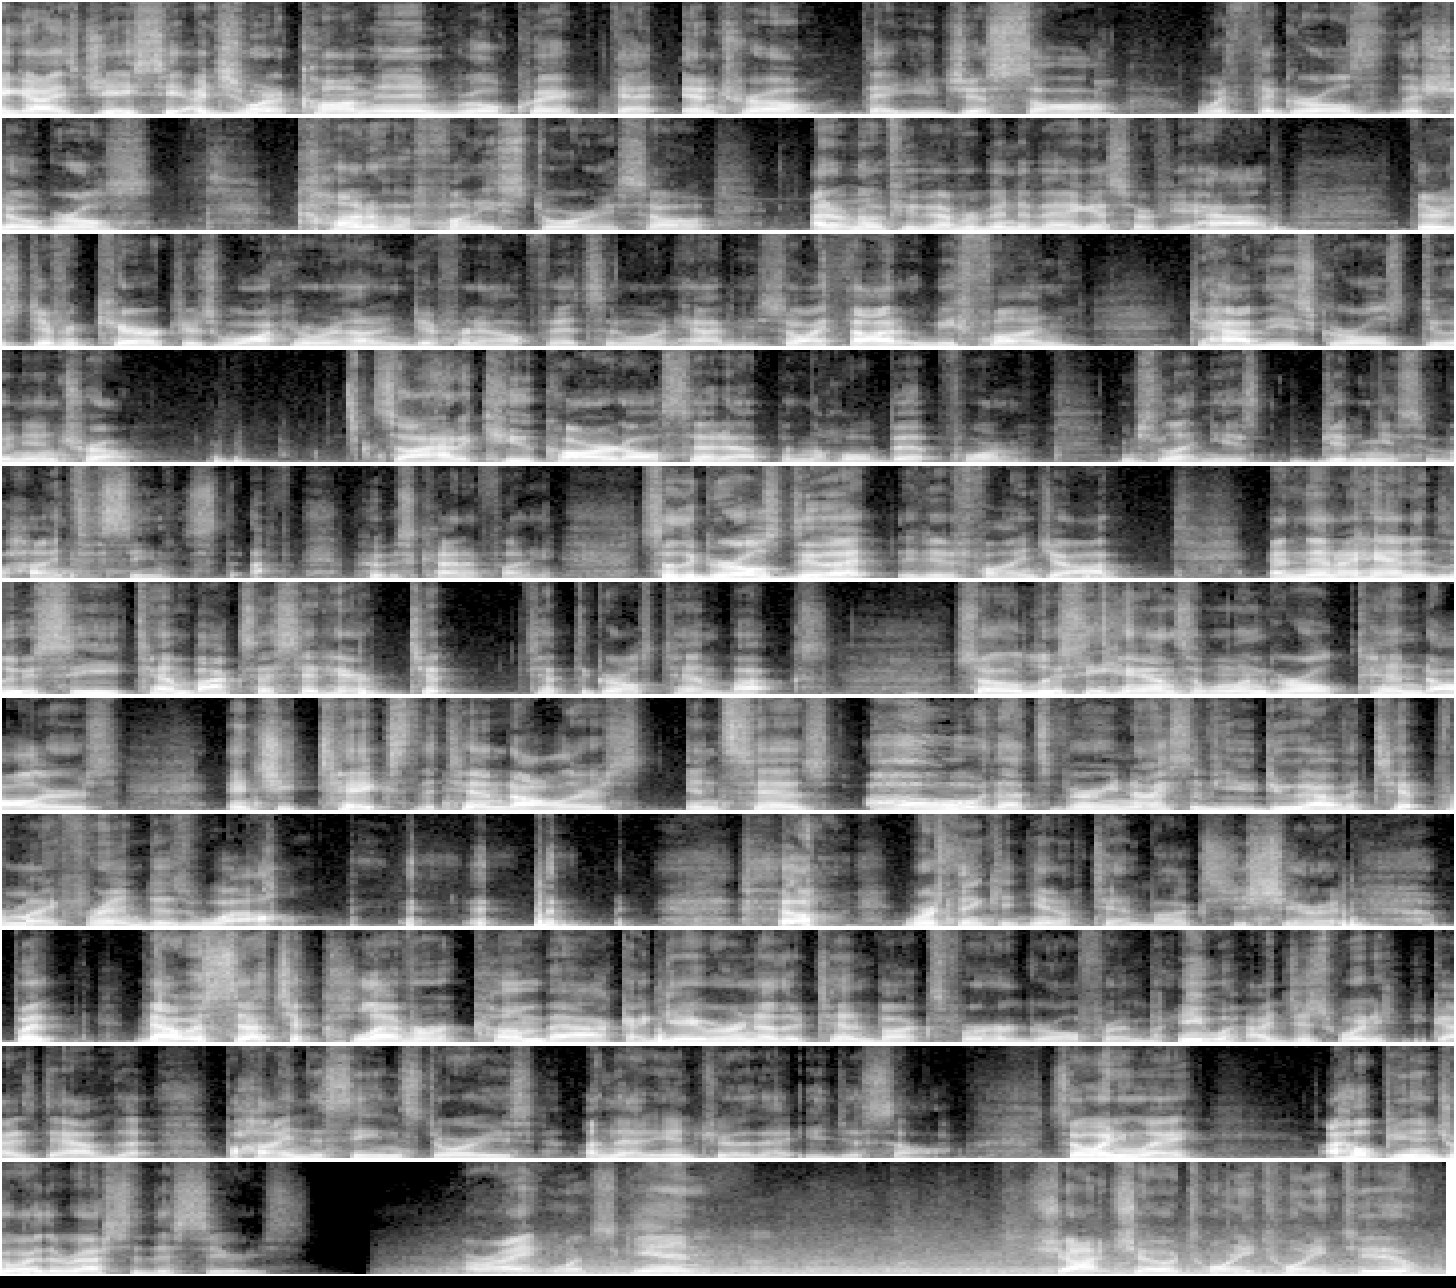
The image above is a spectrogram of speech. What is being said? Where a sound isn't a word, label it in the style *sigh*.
Hey guys, JC, I just want to comment in real quick that intro that you just saw with the girls, the showgirls, kind of a funny story. So I don't know if you've ever been to Vegas or if you have. There's different characters walking around in different outfits and what have you. So I thought it would be fun to have these girls do an intro. So I had a cue card all set up and the whole bit for them. I'm just letting you, getting you some *laughs* behind the scenes stuff. *laughs* It was kind of funny. So the girls do it. They did a fine job. And then I handed Lucy 10 bucks. I said, here, tip tip the girls 10 bucks. So Lucy hands the one girl $10 and she takes the $10 and says, oh, that's very nice of you. Do you have a tip for my friend as well? *laughs* so we're thinking, you know, 10 bucks, just share it. But that was such a clever comeback. I gave her another 10 bucks for her girlfriend. *laughs* But anyway, I just wanted you guys to have the behind the scenes stories on that intro that you just saw. So anyway, I hope you enjoy the rest of this series. All right, once again, SHOT Show 2022.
